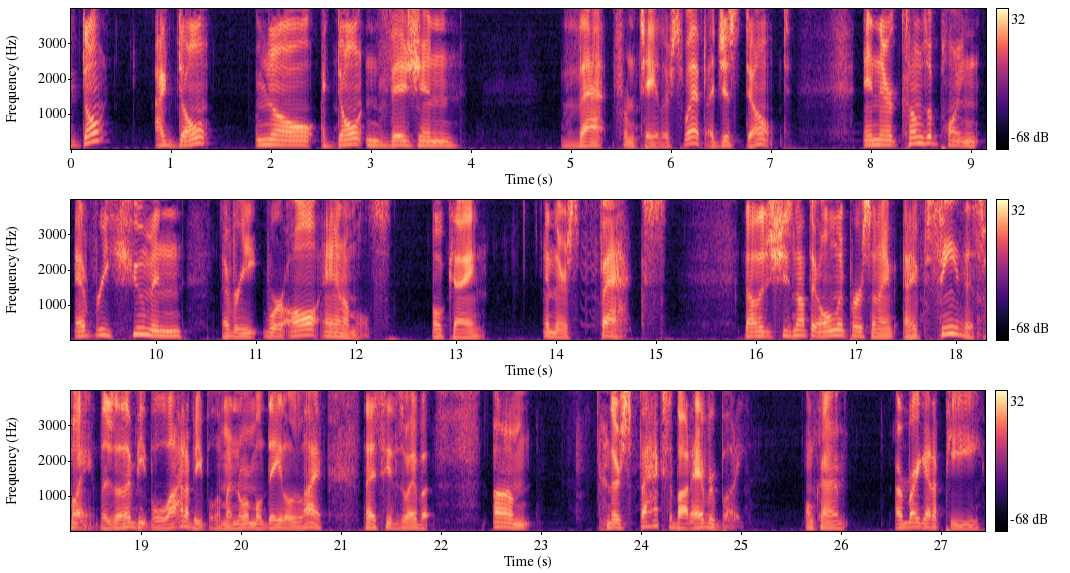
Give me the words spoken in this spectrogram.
don't I don't know. I don't envision that from Taylor Swift. I just don't. And there comes a point in every human, every we're all animals, okay? And there's facts. Now that she's not the only person I, I see this way. There's other people, a lot of people in my normal daily life that I see this way, but um, there's facts about everybody. Okay, everybody got to pee.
